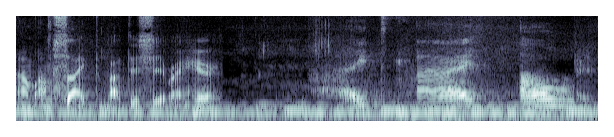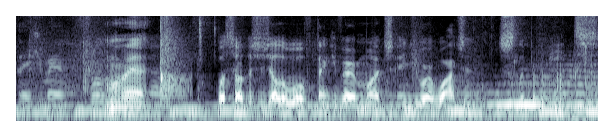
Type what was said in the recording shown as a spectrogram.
I'm, I'm psyched about this shit right here. Alright. Alright. Oh. Thank you, man. My man, what's up? This is Yelawolf. Thank you very much, and you are watching Slipper Meets.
